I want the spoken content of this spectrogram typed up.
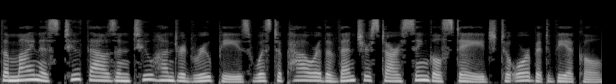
The minus 2,200 rupees was to power the VentureStar single-stage to orbit vehicle.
